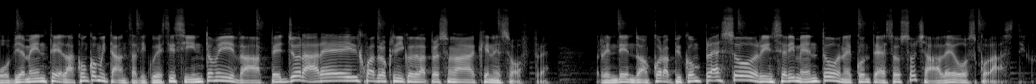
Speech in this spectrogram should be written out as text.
Ovviamente la concomitanza di questi sintomi va a peggiorare il quadro clinico della persona che ne soffre, rendendo ancora più complesso il reinserimento nel contesto sociale o scolastico.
